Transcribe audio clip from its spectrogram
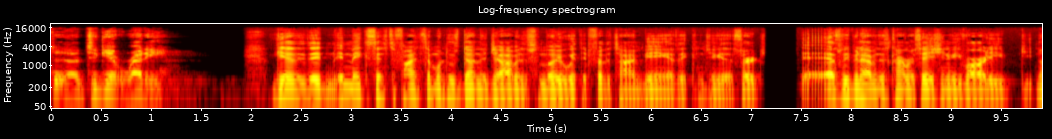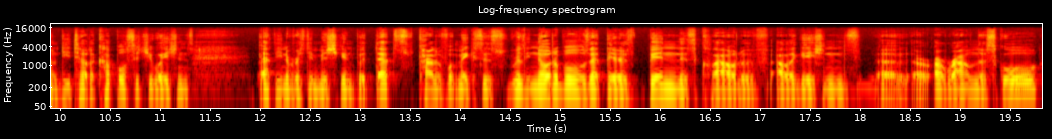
to, uh, to get ready. Yeah, it, it, makes sense to find someone who's done the job and is familiar with it for the time being as they continue that search. As we've been having this conversation, we've already you know detailed a couple of situations at the University of Michigan, but that's kind of what makes this really notable is that there's been this cloud of allegations uh, around the school.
